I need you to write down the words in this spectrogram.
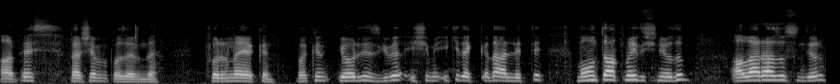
Adres Perşembe Pazarı'nda. Fırına yakın. Bakın gördüğünüz gibi işimi iki dakikada halletti. Montu atmayı düşünüyordum. Allah razı olsun diyorum.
